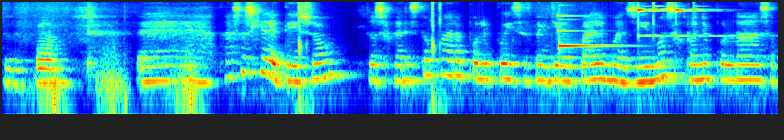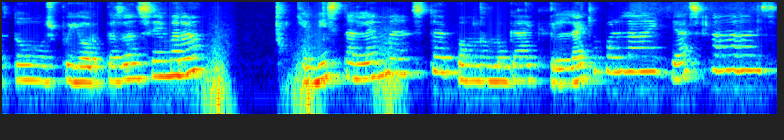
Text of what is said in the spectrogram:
Λοιπόν, ε, θα σας χαιρετήσω. Σας ευχαριστώ πάρα πολύ που ήσασταν και πάλι μαζί μας. Χρόνια πολλά σε αυτούς που γιόρταζαν σήμερα. Και εμείς τα λέμε στο επόμενο vlogάκι. Φιλάκια πολλά. Γεια σας.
